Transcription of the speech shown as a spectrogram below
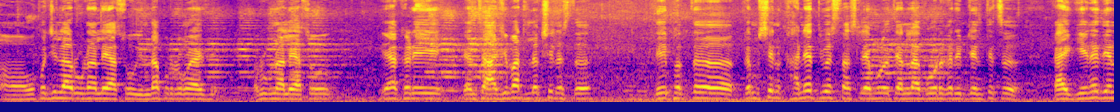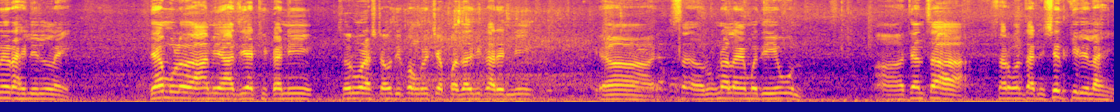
उपजिल्हा रुग्णालय असो इंदापूर रुग्णालय रुग्णालय असो याकडे त्यांचं अजिबात लक्ष नसतं. ते फक्त कमिशन खाण्यात व्यस्त असल्यामुळं त्यांना गोरगरीब जनतेचं काय घेणं देणं राहिलेलं नाही. त्यामुळं आम्ही आज या ठिकाणी सर्व राष्ट्रवादी काँग्रेसच्या पदाधिकाऱ्यांनी स रुग्णालयामध्ये येऊन त्यांचा सर्वांचा निषेध केलेला आहे.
